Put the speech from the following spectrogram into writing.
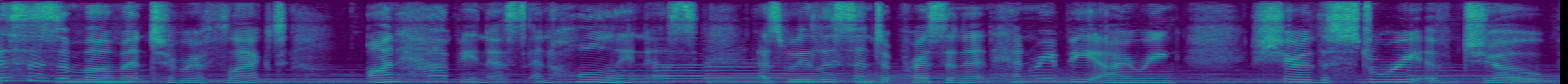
This is a moment to reflect on happiness and holiness as we listen to President Henry B. Eyring share the story of Job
